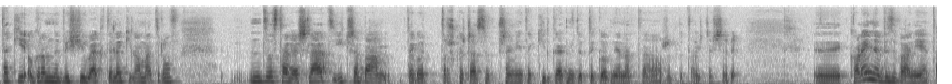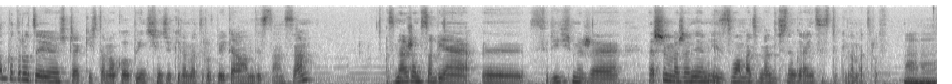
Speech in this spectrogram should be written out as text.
taki ogromny wysiłek, tyle kilometrów zostawia ślad i trzeba tego troszkę czasu, przynajmniej te kilka dni do tygodnia na to, żeby dojść do siebie. Y, Kolejne wyzwanie, to po drodze jeszcze jakieś tam około 50 km biegałam dystansem. Z mężem sobie y, stwierdziliśmy, że naszym marzeniem jest złamać magiczną granicę 100 km Mhm.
